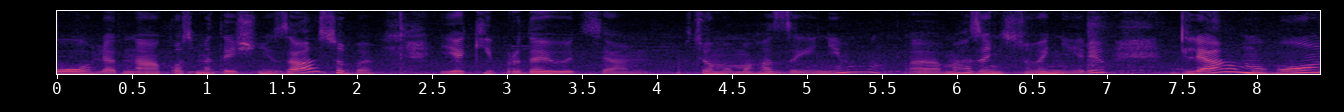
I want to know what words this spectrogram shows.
огляд на косметичні засоби, які продаються в цьому магазині, е, в магазині сувенірів для мого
